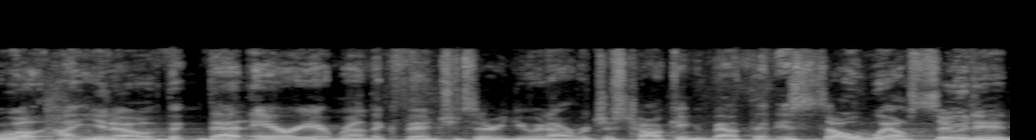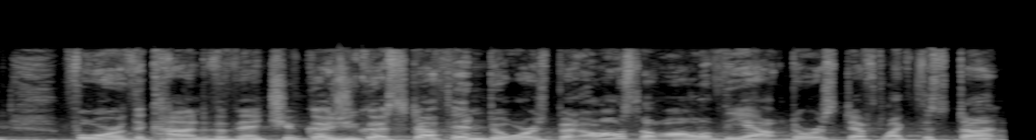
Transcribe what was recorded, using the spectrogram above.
Well, I, you know, th that area around the convention center you and I were just talking about that is so well suited for the kind of event you've got. You've got stuff indoors, but also all of the outdoor stuff like the stunt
